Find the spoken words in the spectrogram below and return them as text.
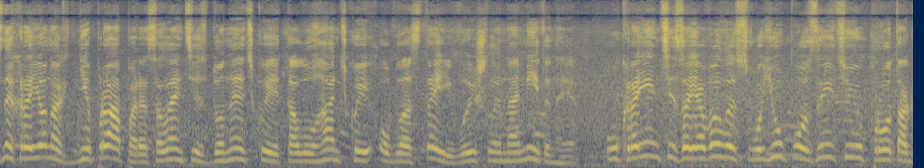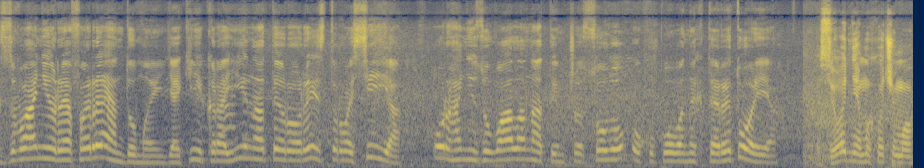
Різних районах Дніпра переселенці з Донецької та Луганської областей вийшли на мітинги. Українці заявили свою позицію про так звані референдуми, які країна-терорист Росія організувала на тимчасово окупованих територіях. Сьогодні ми хочемо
